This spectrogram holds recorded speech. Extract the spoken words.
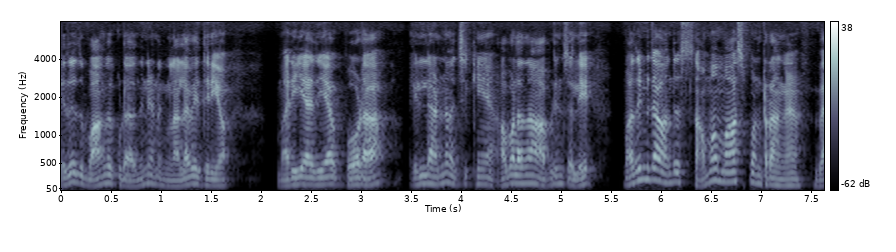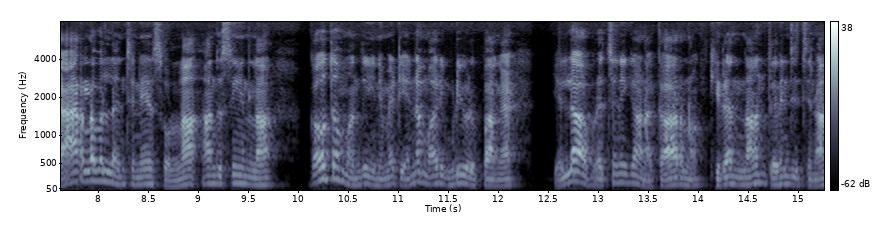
எது எது வாங்கக்கூடாதுன்னு எனக்கு நல்லாவே தெரியும். மரியாதையாக போடா. இல்லைன்னு வச்சுக்கேன் அவ்வளோதான் அப்படின்னு சொல்லி மதுமிதா வந்து செம மாஸ் பண்ணுறாங்க வேற லெவலில் இருந்துச்சுன்னே சொல்லலாம். அந்த சீன்லாம் கௌதம் வந்து இனிமேட்டு என்ன மாதிரி முடிவெடுப்பாங்க? எல்லா பிரச்சனைக்கான காரணம் கிரண் தான் தெரிஞ்சிச்சுன்னா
